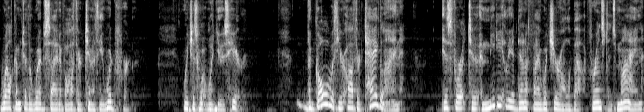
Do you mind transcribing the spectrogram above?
Welcome to the website of author Timothy Woodford, which is what we'll use here. The goal with your author tagline is for it to immediately identify what you're all about. For instance, mine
